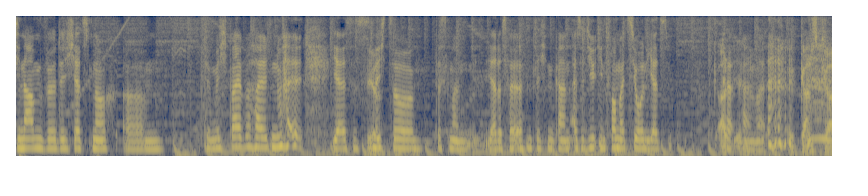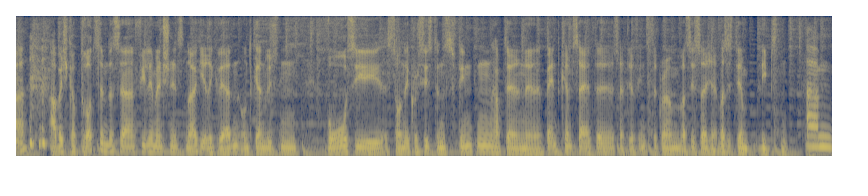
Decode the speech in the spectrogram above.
Die Namen würde ich jetzt noch ähm, für mich beibehalten, weil ja, es ist ja. nicht so, dass man ja das veröffentlichen kann. Also die Information jetzt ganz klar. Aber ich glaube trotzdem, dass äh, viele Menschen jetzt neugierig werden und gern wüssten, wo sie Sonic Resistance finden. Habt ihr eine Bandcamp-Seite? Seid ihr auf Instagram? Was ist, euch, was ist dir am liebsten? Ähm,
